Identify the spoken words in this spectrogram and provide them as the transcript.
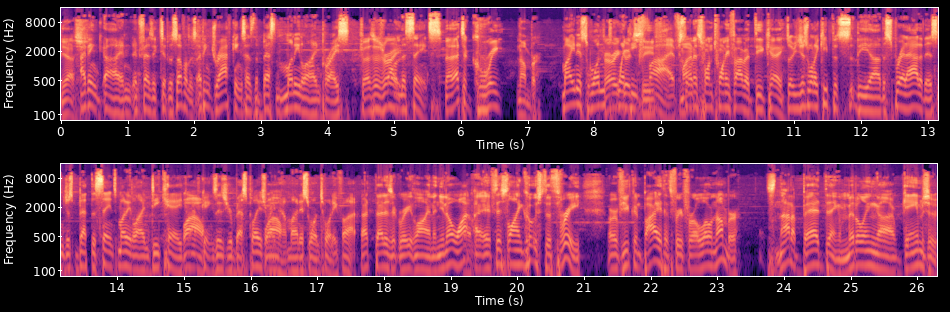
Yes. I think, uh, and, and Fezzik tipped us off on this, I think DraftKings has the best money line price Fez is right. on the Saints. Now that's a great number. Minus good, Steve. 125. So- Minus 125 at DK. So you just want to keep the the uh, the spread out of this and just bet the Saints money line. DK Wow. DraftKings is your best place Wow. right now, minus one twenty five. That that is a great line. And you know what? I- If this line goes to three, or if you can buy it to three for a low number, it's not a bad thing. Middling uh, games are,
